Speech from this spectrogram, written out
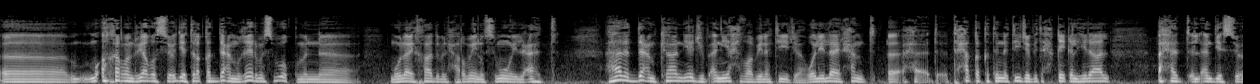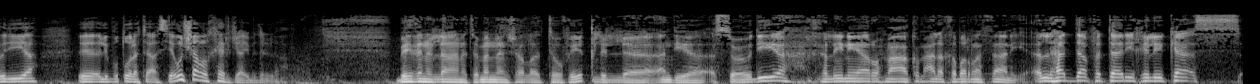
آه، مؤخرا الرياضه السعودية تلقت دعم غير مسبوق من آه، مولاي خادم الحرمين وسمو العهد. هذا الدعم كان يجب أن يحظى بنتيجة ولله الحمد تحققت النتيجة بتحقيق الهلال أحد الأندية السعودية لبطولة آسيا. وإن شاء الله الخير جاي بإذن الله. بإذن الله نتمنى إن شاء الله التوفيق للأندية السعودية. خليني أروح معاكم على خبرنا الثاني. الهداف التاريخي لكأس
